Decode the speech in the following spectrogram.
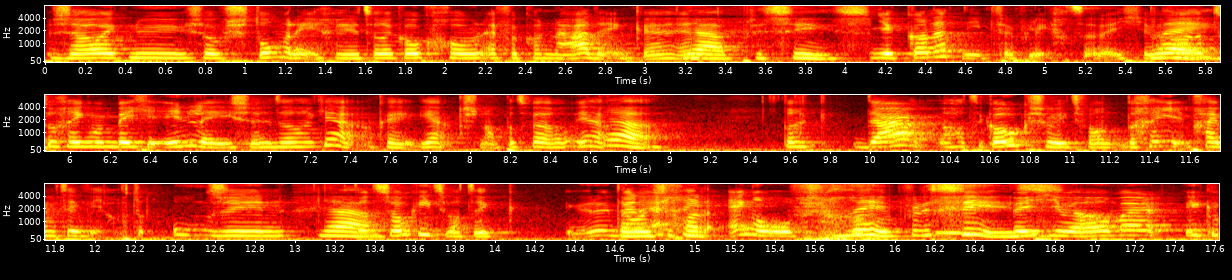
zou ik nu zo stom reageren? Terwijl ik ook gewoon even kan nadenken. En Ja, precies. je kan het niet verplichten, weet je wel. Nee. En toen ging ik me een beetje inlezen. En toen dacht ik, ja, oké, ja, ik snap het wel. Ja. Daar had ik ook zoiets van. Dan ga je, ga je meteen van, ja, wat een onzin. Dat is ook iets wat ik... Ik ben je echt gewoon- geen engel of zo. Nee, precies. Weet je wel, maar ik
